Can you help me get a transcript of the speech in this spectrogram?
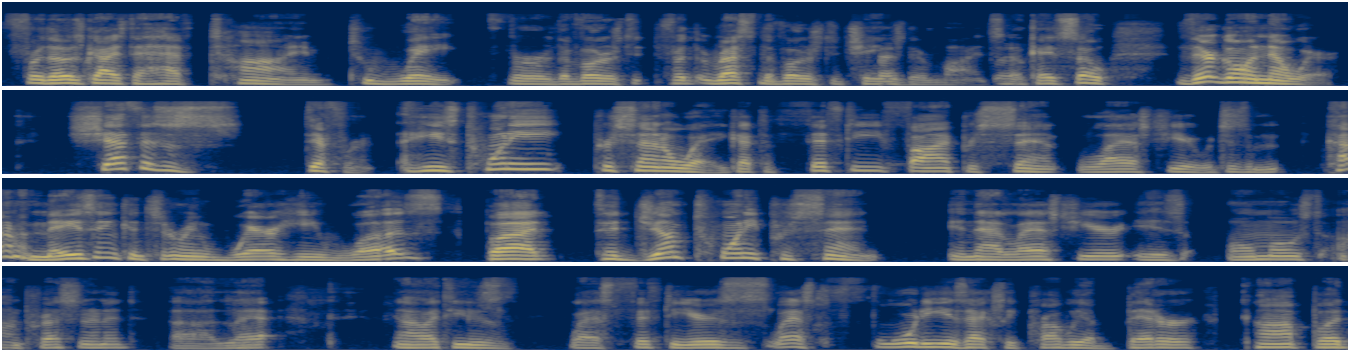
for those guys to have time to wait for the voters to, for the rest of the voters to change right. their minds. Right. Okay, so they're going nowhere. Sheff is different. He's 20% away. He got to 55% last year, which is kind of amazing considering where he was. But to jump 20% in that last year is almost unprecedented. Uh, la- you know, I like to use last 50 years. Last 40 is actually probably a better comp, but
